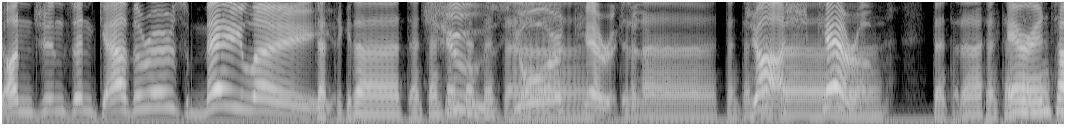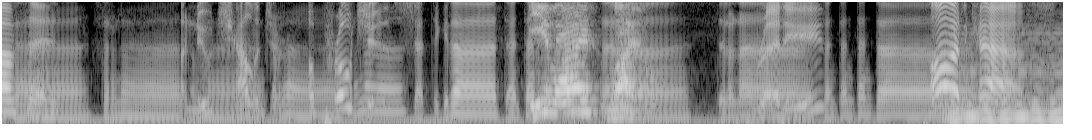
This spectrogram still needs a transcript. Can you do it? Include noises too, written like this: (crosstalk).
Dungeons and Gatherers Melee. Dun, dun, dun, dun, dun, dun, dun, Choose dun, your dun, character. dun, dun, dun, dun, Josh dun, Karam. Aaron dun, Thompson. A dun, new dun, challenger dun, dun, approaches. Eli dun, dun, Lyle. Ready? Podcast.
